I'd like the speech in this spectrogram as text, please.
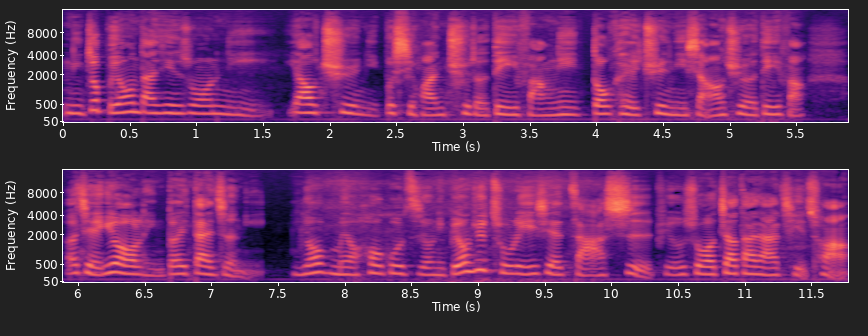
你就不用担心说你要去你不喜欢去的地方，你都可以去你想要去的地方，而且又有领队带着你。你又没有后顾之忧，你不用去处理一些杂事，比如说叫大家起床。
